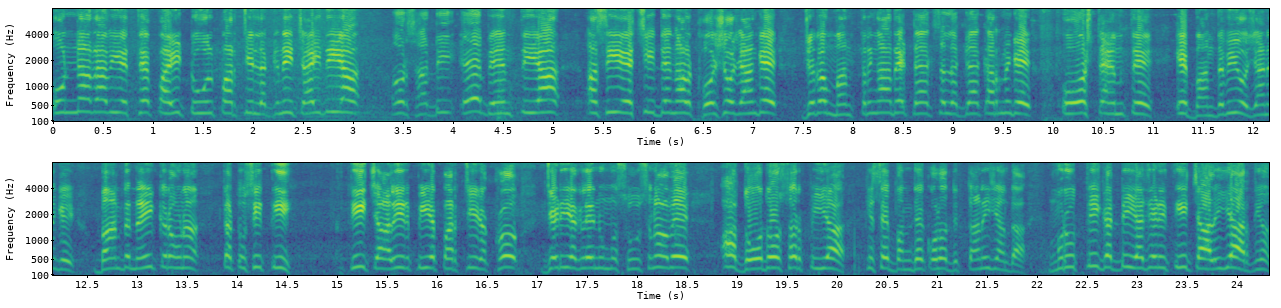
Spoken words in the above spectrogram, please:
ਉਹਨਾਂ ਦਾ ਵੀ ਇੱਥੇ ਭਾਈ ਟੂਲ ਪਰਚੀ ਲੱਗਣੀ ਚਾਹੀਦੀ ਆ। ਔਰ ਸਾਡੀ ਇਹ ਬੇਨਤੀ ਆ ਅਸੀਂ ਇਸ ਚੀਜ਼ ਦੇ ਨਾਲ ਖੁਸ਼ ਹੋ ਜਾਾਂਗੇ। ਜਦੋਂ ਮੰਤਰੀਆਂ ਦੇ ਟੈਕਸ ਲੱਗਿਆ ਕਰਨਗੇ, ਉਸ ਟਾਈਮ ਤੇ ਇਹ ਬੰਦ ਵੀ ਹੋ ਜਾਣਗੇ। ਬੰਦ ਨਹੀਂ ਕਰਾਉਣਾ ਤਾਂ ਤੁਸੀਂ 30 30 40 ਰੁਪਏ ਪਰਚੀ ਰੱਖੋ, ਜਿਹੜੀ ਅਗਲੇ ਨੂੰ ਮਹਿਸੂਸ ਨਾ ਹੋਵੇ। ਆ 2-200 ਰੁਪਿਆ ਕਿਸੇ ਬੰਦੇ ਕੋਲੋਂ ਦਿੱਤਾ ਨਹੀਂ ਜਾਂਦਾ। ਮਰੂਤੀ ਗੱਡੀ ਆ ਜਿਹੜੀ 30 40 ਹਜ਼ਾਰ ਦੀਆਂ।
